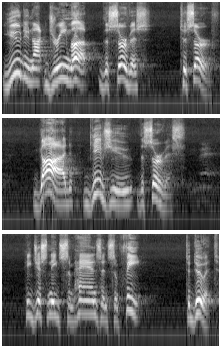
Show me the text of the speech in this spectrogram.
You do not dream up the service to serve. God gives you the service. He just needs some hands and some feet to do it.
